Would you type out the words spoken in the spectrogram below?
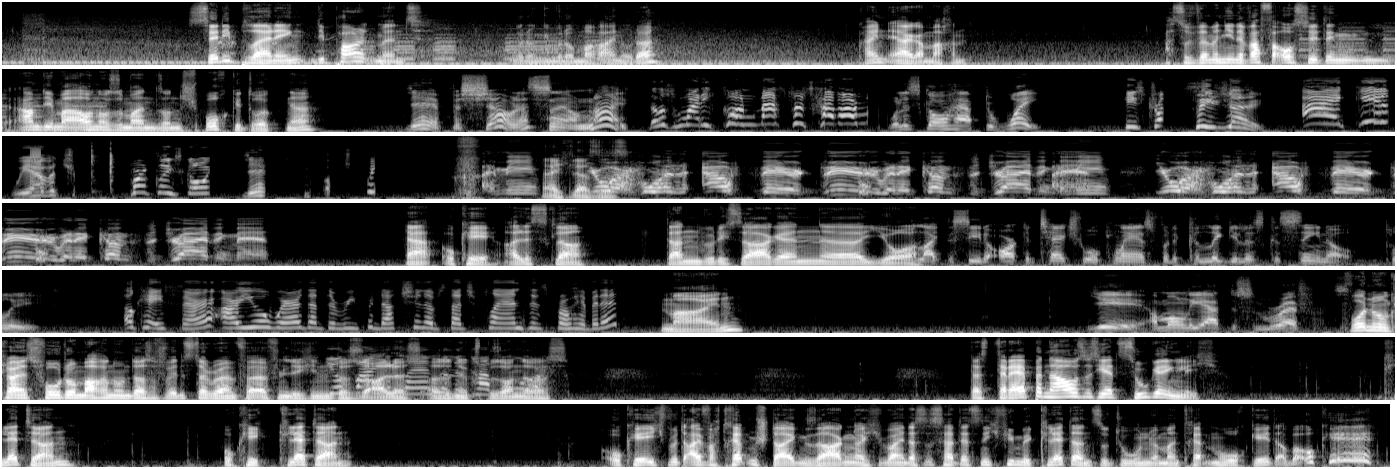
City Planning Department. Ja, dann gehen wir doch mal rein, oder? Keinen Ärger machen. Achso, wenn man hier eine Waffe auswählt, dann haben die mal auch noch so mal so einen Spruch gedrückt, ne? Yeah, for sure. That sounds nice. Those maricon bastards have our... Well, it's gonna have to wait. He's trying. CJ, I kill... We have a tr- Berkeley's going. Yeah. I mean, Ja, ich lasse you es. are one out there dude when it comes to driving, man. I mean, you are one out there dude when it comes to driving, man. Ja, okay, alles klar. Dann würde ich sagen, äh, I'd like to see the architectural plans for the Caligula's Casino, please. Okay, sir, are you aware that the reproduction of such plans is prohibited? Nein. Yeah, I'm only after some reference. Ich wollte nur ein kleines Foto machen und das auf Instagram veröffentlichen. Das ist alles. Also nichts Besonderes. Das Treppenhaus ist jetzt zugänglich. Klettern. Okay, klettern. Okay, ich würde einfach Treppensteigen sagen. Ich meine, das ist, hat jetzt nicht viel mit Klettern zu tun, wenn man Treppen hochgeht, aber okay.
